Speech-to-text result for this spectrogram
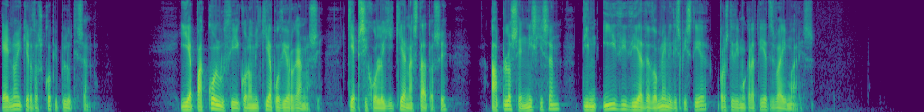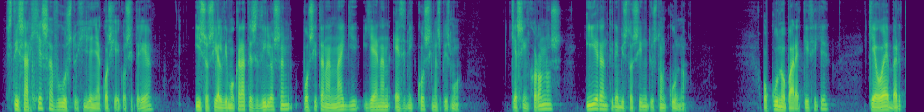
ενώ οι κερδοσκόποι πλούτησαν. Η επακόλουθη οικονομική αποδιοργάνωση και ψυχολογική αναστάτωση απλώς ενίσχυσαν την ήδη διαδεδομένη δυσπιστία προς τη δημοκρατία της Βαϊμάρης. Στις αρχές Αυγούστου 1923, οι σοσιαλδημοκράτες δήλωσαν πως ήταν ανάγκη για έναν εθνικό συνασπισμό και συγχρόνως ήραν την εμπιστοσύνη τους στον Κούνο. Ο Κούνο παρετήθηκε και ο Έμπερτ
